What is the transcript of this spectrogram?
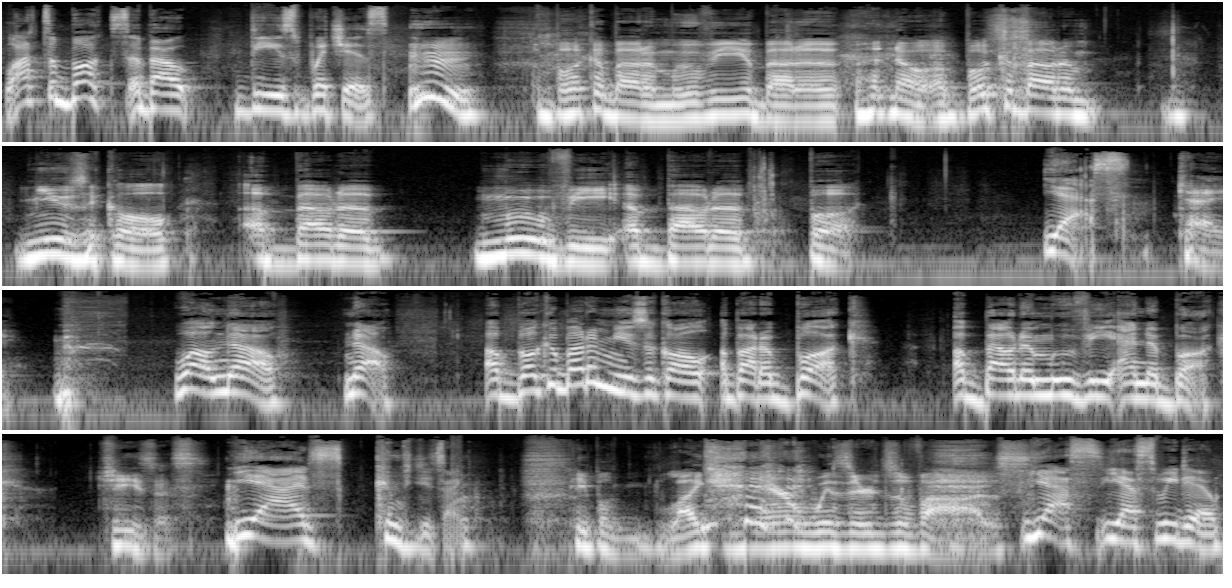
lots of books about these witches. A book about a movie about a no, a book about a musical about a movie about a book. yes. Okay. Well, no, no. A book about a musical about a book about a movie and a book. Jesus. Yeah, it's confusing. People like their Wizards of Oz. Yes, yes, we do.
